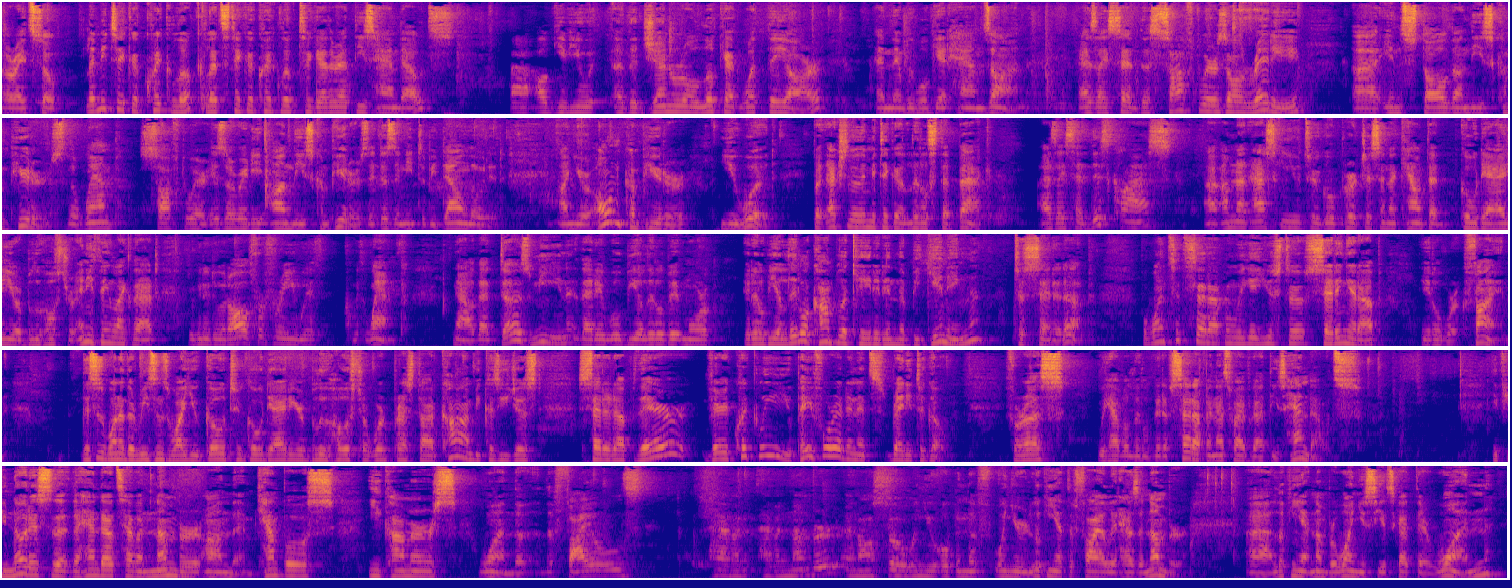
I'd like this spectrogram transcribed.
All right, so let me take a quick look. Let's take a quick look together at these handouts. Uh, I'll give you uh, the general look at what they are, and then we will get hands-on. As I said, the software is already uh, installed on these computers. The WAMP software is already on these computers. It doesn't need to be downloaded. On your own computer, you would. But actually, let me take a little step back. As I said, this class I'm not asking you to go purchase an account at GoDaddy or Bluehost or anything like that. We're going to do it all for free with, with WAMP. Now, that does mean that it will be a little bit more, it'll be a little complicated in the beginning to set it up. But once it's set up and we get used to setting it up, it'll work fine. This is one of the reasons why you go to GoDaddy or Bluehost or WordPress.com because you just set it up there very quickly, you pay for it, and it's ready to go. For us, we have a little bit of setup, and that's why I've got these handouts. If you notice that the handouts have a number on them, Campos, e-commerce, 1. The, the files have a, have a number, and also when you open the when you're looking at the file, it has a number. Uh, looking at number 1, you see it's got there 1,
